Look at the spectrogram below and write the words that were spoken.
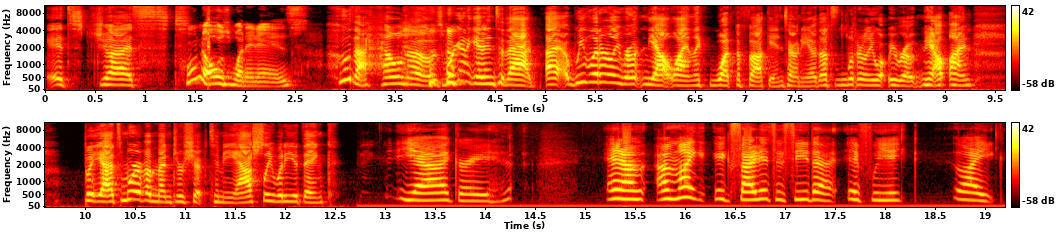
it's just. Who knows what it is? Who the hell knows? We're going to get into that. Uh, we literally wrote in the outline, like, what the fuck, Antonio? That's literally what we wrote in the outline. But yeah, it's more of a mentorship to me. Ashley, what do you think? Yeah, I agree. And I'm I'm like excited to see that if we like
